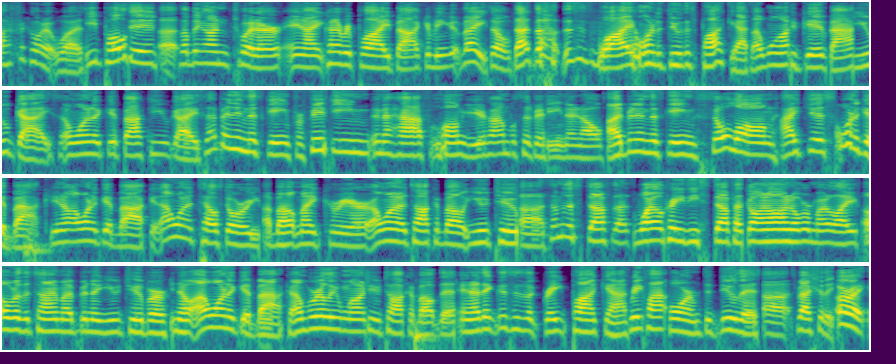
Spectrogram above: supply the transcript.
I forget what it was. He posted uh, something on Twitter, and I kind of replied back giving advice. So that's the, this is why I want to do this podcast. I want to give back to you guys. I want to give back to you guys. I've been in this game for 15 and a half long years. I almost said 15. I know. I've been in this game so long. I just I want to get back. You know, I want to get back, and I want to tell stories about my career. I want to talk about YouTube. Uh, some of the stuff that's wild, crazy stuff that's gone on over my life over the time I've been a YouTuber. You know, I want to get back. Back. I really want to talk about this, and I think this is a great podcast, great platform to do this, uh, especially. All right,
